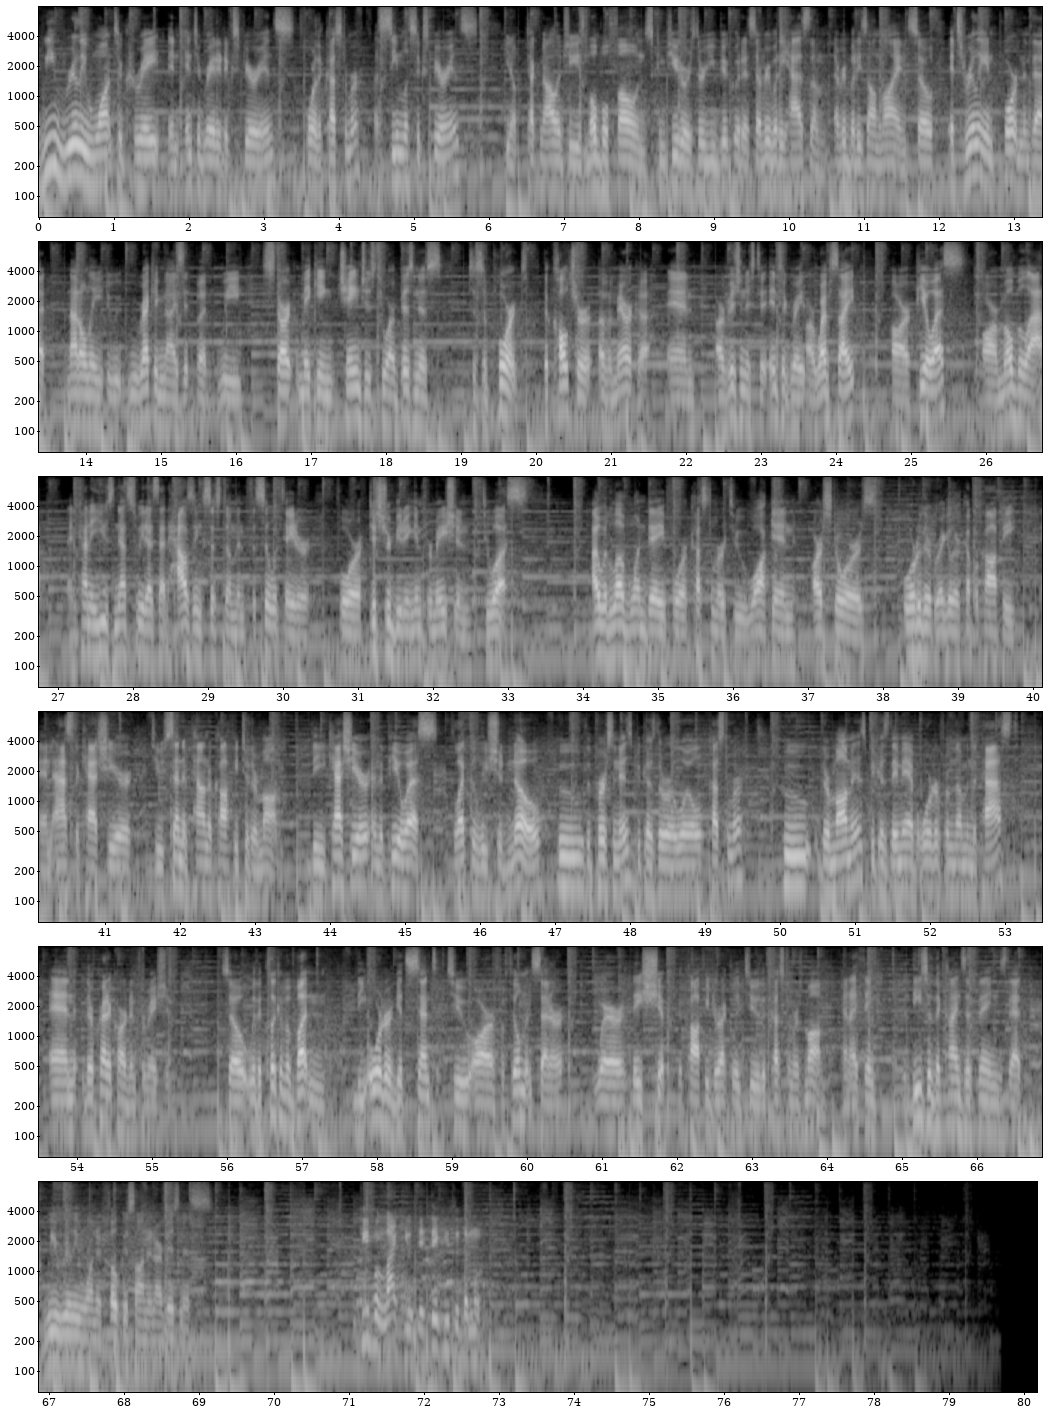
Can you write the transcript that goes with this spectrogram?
we really want to create an integrated experience for the customer, a seamless experience. You know, technologies, mobile phones, computers, they're ubiquitous. Everybody has them. Everybody's online. So it's really important that not only do we recognize it, but we start making changes to our business to support the culture of America. And our vision is to integrate our website, our POS, our mobile app, and kind of use NetSuite as that housing system and facilitator for distributing information to us. I would love one day for a customer to walk in our stores, order their regular cup of coffee, and ask the cashier to send a pound of coffee to their mom. The cashier and the POS collectively should know who the person is because they're a loyal customer, who their mom is because they may have ordered from them in the past, and their credit card information. So with a click of a button, the order gets sent to our fulfillment center where they ship the coffee directly to the customer's mom. And I think these are the kinds of things that we really want to focus on in our business. People like you, they take you to the moon.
